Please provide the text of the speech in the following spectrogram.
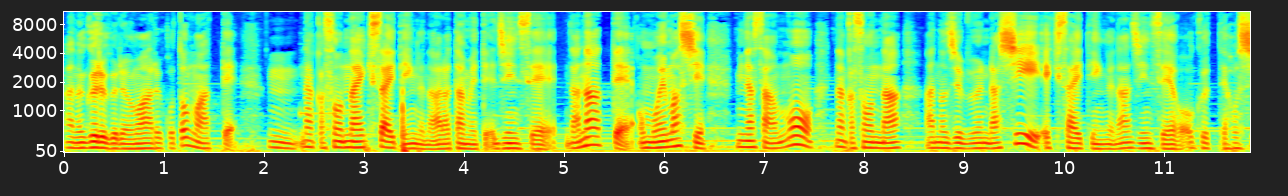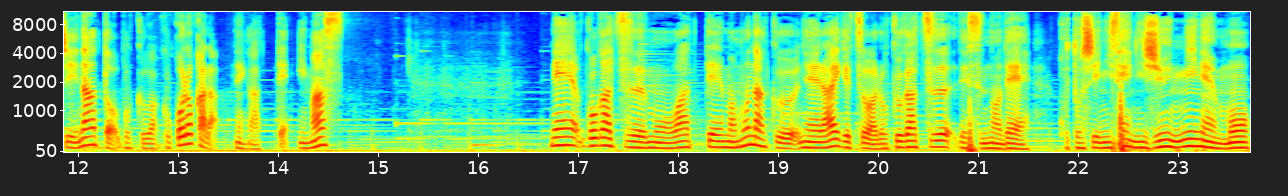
あのぐるぐる回ることもあってうんなんかそんなエキサイティングな改めて人生だなって思いますし皆さんもなんかそんなあの自分らしいエキサイティングな人生を送ってほしいなと僕は心から願っています。ね、5月も終わって間もなくね、来月は6月ですので、今年2022年も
